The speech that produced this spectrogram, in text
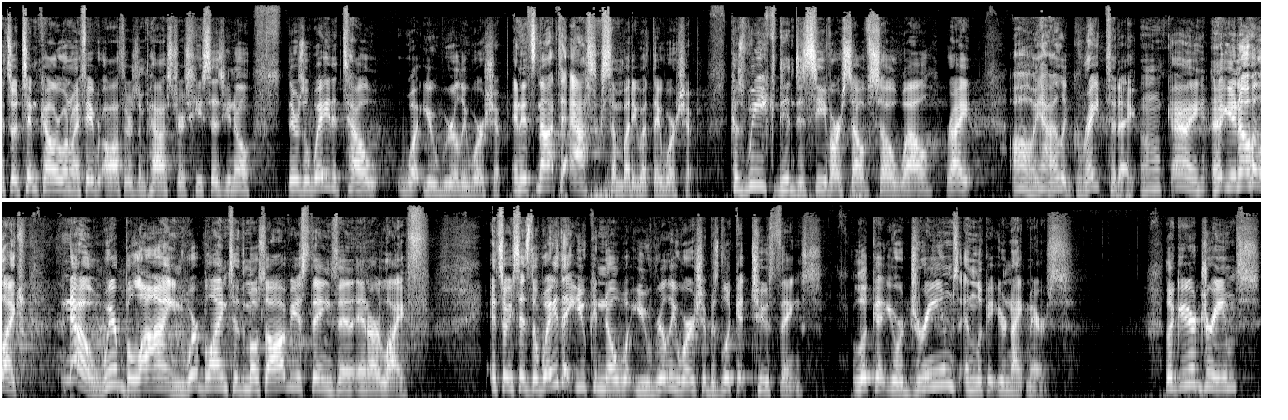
And so, Tim Keller, one of my favorite authors and pastors, he says, you know, there's a way to tell what you really worship. And it's not to ask somebody what they worship, because we can deceive ourselves so well, right? Oh, yeah, I look great today. Okay. You know, like, no, we're blind. We're blind to the most obvious things in, in our life. And so he says the way that you can know what you really worship is look at two things look at your dreams and look at your nightmares. Look at your dreams,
